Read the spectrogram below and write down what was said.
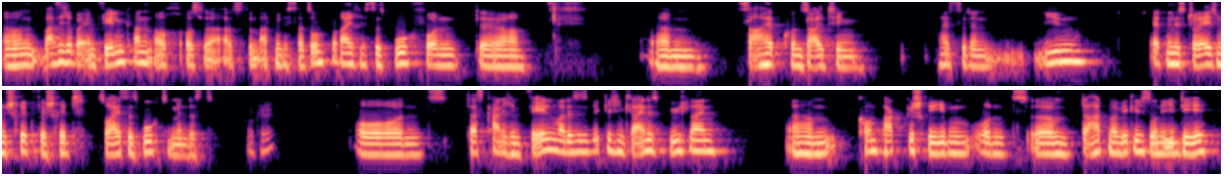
Ähm, was ich aber empfehlen kann, auch aus, aus dem Administrationsbereich, ist das Buch von der ähm, Saheb Consulting. Heißt sie denn Lean Administration Schritt für Schritt? So heißt das Buch zumindest. Okay. Und das kann ich empfehlen, weil das ist wirklich ein kleines Büchlein, ähm, kompakt geschrieben und ähm, da hat man wirklich so eine Idee,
